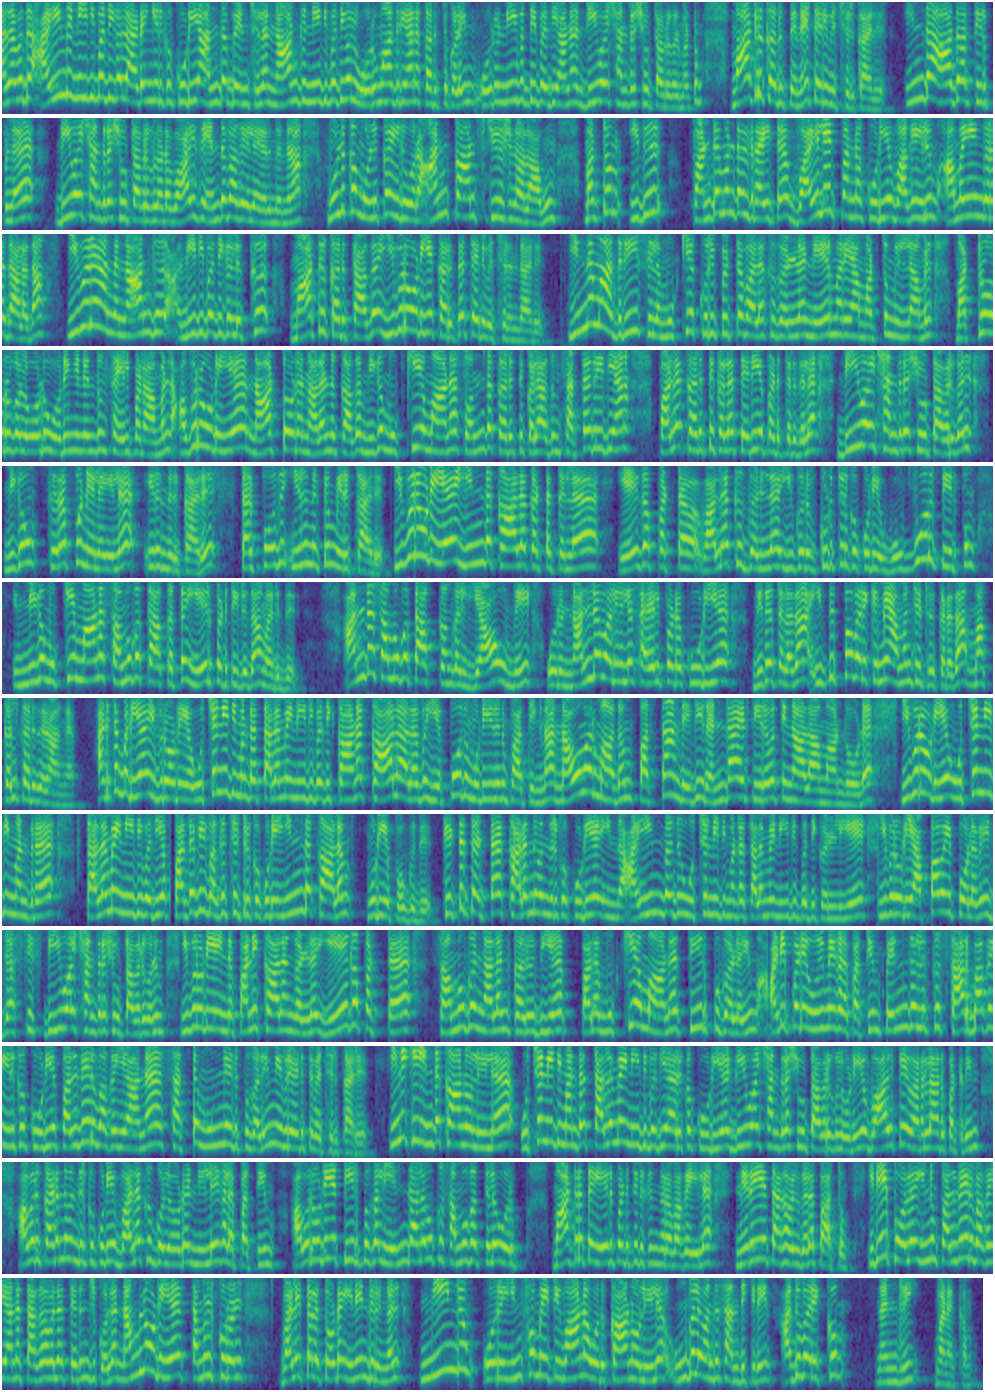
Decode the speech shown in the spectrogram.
அதாவது ஐந்து நீதிபதிகள் அடங்கியிருக்கக்கூடிய அந்த பெஞ்சில் நான்கு நீதிபதிகள் ஒரு மாதிரியான கருத்துக்களையும் ஒரு நீதிபதியான டிஒய் சந்திரசூட் அவர்கள் மட்டும் மாற்று கருத்தினை தெரிவிச்சிருக்காரு. இந்த ஆதார் தீர்ப்புல டிஒய் சந்திரசூட் அவர்களோட வாய்ஸ் எந்த வகையில இருந்ததுன்னா முழுக்க முழுக்க இது ஒரு அன்கான்ஸ்டிடியூஷனலாகவும் மற்றும் இது ஃபண்டமெண்டல் ரைட்டை வயலேட் பண்ணக்கூடிய வகையிலும் அமையுங்கிறதால தான் இவர் அந்த நான்கு நீதிபதிகளுக்கு மாற்று கருத்தாக இவருடைய கருத்தை தெரிவிச்சிருந்தாரு. இந்த மாதிரி சில முக்கிய குறிப்பிட்ட வழக்குகளில் நேர்மறையாக மட்டும் இல்லாமல் மற்றவர்களோடு ஒருங்கிணைந்தும் செயல்படாமல் அவருடைய நாட்டோட நலனுக்காக மிக முக்கியமான சொந்த கருத்துக்களை அதுவும் சட்ட ரீதியான பல கருத்துக்களை தெரியப்படுத்துறதுல டிஒய் சந்திரசூட் அவர்கள் மிகவும் சிறப்பு நிலையில இருந்திருக்காரு. தற்போது இருந்துட்டும் இருக்காரு. இவருடைய இந்த காலகட்டத்துல ஏகப்பட்ட வழக்குகள்ல இவர் கொடுத்திருக்கக்கூடிய ஒவ்வொரு தீர்ப்பும் மிக முக்கியமான சமூக தாக்கத்தை ஏற்படுத்திட்டு தான் வருது. அந்த சமூக தாக்கங்கள் யாவுமே ஒரு நல்ல வழியில செயல்படக்கூடிய விதத்துல தான் இது இப்ப வரைக்குமே அமைஞ்சிட்டு இருக்கிறதா மக்கள் கருதுறாங்க. அடுத்தபடியா இவருடைய உச்சநீதிமன்ற தலைமை நீதிபதிக்கான கால அளவு எப்போது முடியுதுன்னு பாத்தீங்கன்னா நவம்பர் மாதம் பத்தாம் தேதி ரெண்டாயிரத்தி இருபத்தி நாலாம் ஆண்டோட இவருடைய உச்சநீதிமன்ற தலைமை நீதிபதியா பதவி வகிச்சிட்டு இருக்கக்கூடிய இந்த காலம் முடிய போகுது கிட்டத்தட்ட கடந்து வந்திருக்கக்கூடிய இந்த ஐம்பது உச்சநீதிமன்ற தலைமை நீதிபதிகள்லயே இவருடைய அப்பாவை போலவே ஜஸ்டிஸ் டி ஒய் சந்திரசூட் அவர்களும் இவருடைய இந்த பணிக்காலங்கள்ல ஏகப்பட்ட சமூக நலன் கருதிய பல முக்கியமான தீர்ப்புகளையும் அடிப்படை உரிமைகளை பத்தியும் பெண்களுக்கு சார்பாக இருக்கக்கூடிய பல்வேறு வகையான சட்ட முன்னெடுப்புகளையும் இவர் எடுத்து வச்சிருக்காரு. இன்னைக்கு இந்த காணொலியில உச்சநீதிமன்ற தலைமை நீதிபதியா இருக்கக்கூடிய டி ஒய் சந்திரசூட் அவர்களுடைய வாழ்க்கை வரலாறு பற்றியும் அவர் கடந்து வந்திருக்க இருக்கக்கூடிய வழக்குகளோட நிலைகளை பத்தியும் அவருடைய தீர்ப்புகள் எந்த அளவுக்கு சமூகத்துல ஒரு மாற்றத்தை ஏற்படுத்தியிருக்குங்கிற வகையில நிறைய தகவல்களை பார்த்தோம். இதே போல இன்னும் பல்வேறு வகையான தகவலை தெரிஞ்சுக்கொள்ள நம்மளுடைய தமிழ் குரல் வலைத்தளத்தோட இணைந்திருங்கள். மீண்டும் ஒரு இன்ஃபர்மேட்டிவான ஒரு காணொளியில உங்களை வந்து சந்திக்கிறேன். அது வரைக்கும் நன்றி வணக்கம்.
